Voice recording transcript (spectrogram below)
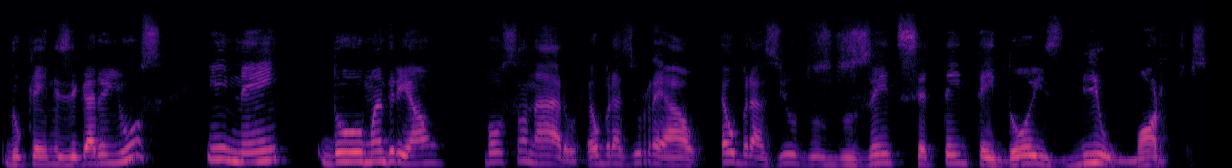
do Keynes e Garanhuns e nem do Mandrião, Bolsonaro, é o Brasil real, é o Brasil dos 272 mil mortos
